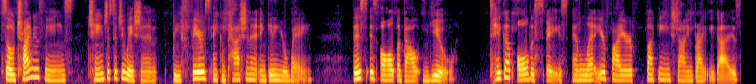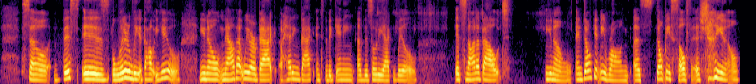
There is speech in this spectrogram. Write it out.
So try new things, change the situation, be fierce and compassionate in getting your way. This is all about you. Take up all the space and let your fire fucking shine bright, you guys. So, this is literally about you. You know, now that we are back, heading back into the beginning of the zodiac wheel, it's not about, you know, and don't get me wrong, don't be selfish, you know,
